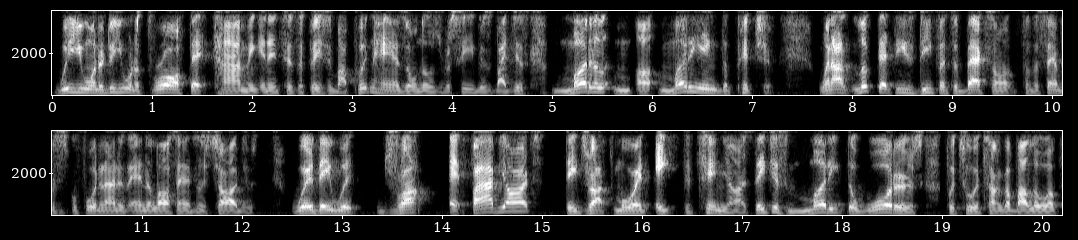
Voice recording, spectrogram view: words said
what do you want to do? You want to throw off that timing and anticipation by putting hands on those receivers, by just muddle, uh, muddying the picture. When I looked at these defensive backs on for the San Francisco 49ers and the Los Angeles Chargers, where they would drop at five yards, they dropped more at eight to 10 yards. They just muddied the waters for Tua Tagovailoa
